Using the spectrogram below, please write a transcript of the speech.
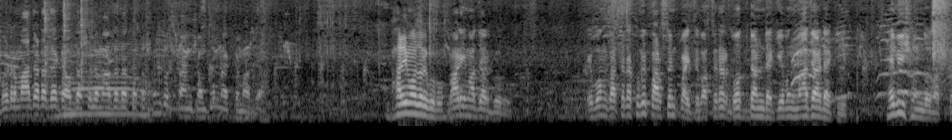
গোটার মাজাটা দেখাও আসলে মাজাটা কত সুন্দর স্থান সম্পূর্ণ একটা মাজা। ভারী মজার গরু। ভারী মাজার গরু। এবং বাচ্চাটা খুবই পার্সেন্ট পাইছে বাচ্চাটার গদ্দান ডাকি এবং মাজা ডাকি। হেভি সুন্দর বাচ্চা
